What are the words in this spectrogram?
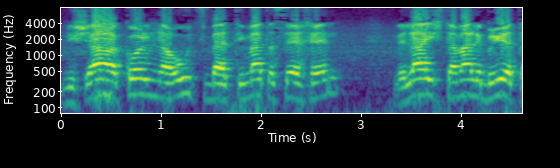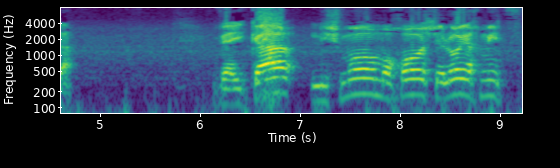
נשאר הכל נעוץ באטימת השכל, ולה השתמע לבריאתה. והעיקר לשמור מוחו שלא יחמיץ.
